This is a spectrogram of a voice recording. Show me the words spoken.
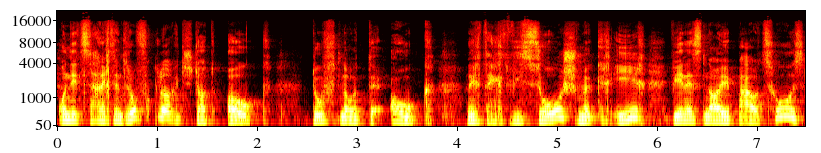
Und jetzt habe ich dann drauf geschaut, es steht Oak. Duftnote Oak. Und ich dachte, wieso schmecke ich wie ein neu gebautes Haus?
